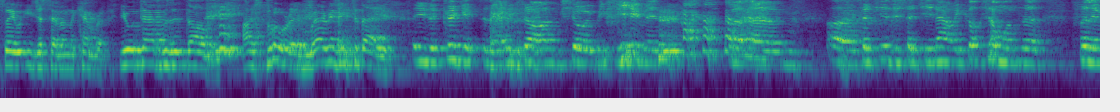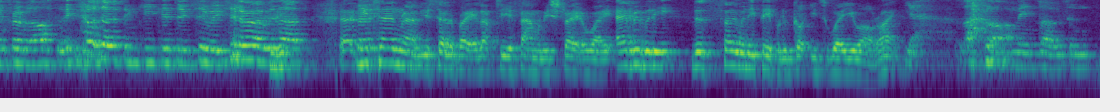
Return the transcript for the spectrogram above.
say what you just said on the camera. Your dad was at Derby. I saw him. Where is he today? He's at cricket today, so I'm sure he'll be fuming. But um, I said to you, just said to you now, he got someone to fill in for him last week, so I don't think he could do two weeks in a row without. Uh, you turn around, you celebrated up to your family straight away. Everybody, there's so many people who got you to where you are, right? Yeah, I mean loads and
